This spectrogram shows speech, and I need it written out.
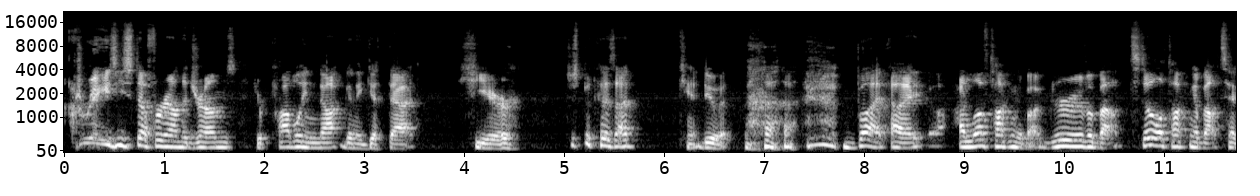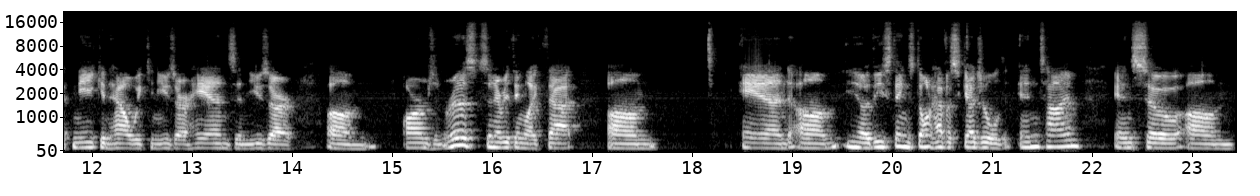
crazy stuff around the drums, you're probably not going to get that here just because I can't do it. but I, I love talking about groove, about still love talking about technique and how we can use our hands and use our um, arms and wrists and everything like that. Um, and um, you know these things don't have a scheduled end time And so um,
